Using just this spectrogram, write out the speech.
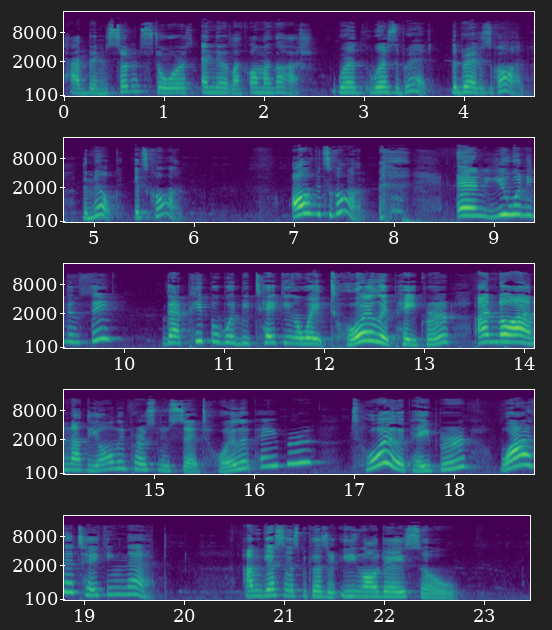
have been in certain stores, and they're like, oh my gosh, where, where's the bread? The bread is gone. The milk, it's gone. All of it's gone. and you wouldn't even think that people would be taking away toilet paper. I know I am not the only person who said toilet paper. Toilet paper? Why are they taking that? I'm guessing it's because they're eating all day, so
